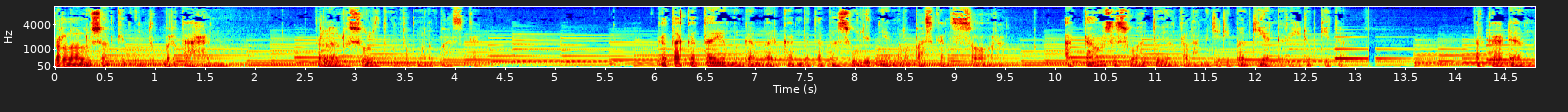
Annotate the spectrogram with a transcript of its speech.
Terlalu sakit untuk bertahan, terlalu sulit untuk melepaskan. Kata-kata yang menggambarkan betapa sulitnya melepaskan seseorang atau sesuatu yang telah menjadi bagian dari hidup kita. Terkadang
